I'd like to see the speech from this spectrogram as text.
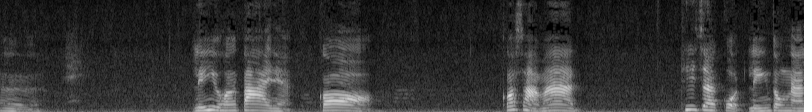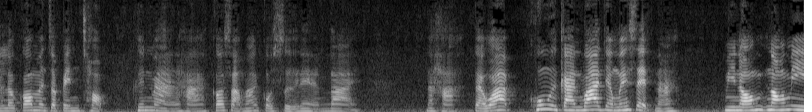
เออ ลิงก์อยู่ข้างใต้เนี่ยก็ ก็สามารถที่จะกดลิงก์ตรงนั้น แล้วก็มันจะเป็น shopขึ้นมานะคะ ก็สามารถกดซื้อในนั้นได้นะคะ แต่ว่าคู่มือการวาดยังไม่เสร็จนะ มีน้องน้องมี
